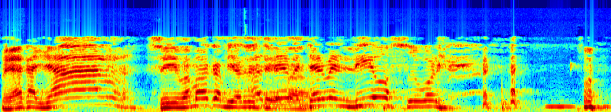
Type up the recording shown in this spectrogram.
Me voy a callar. Sí, vamos a cambiar de Antes de tema. meterme en líos. Porque...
